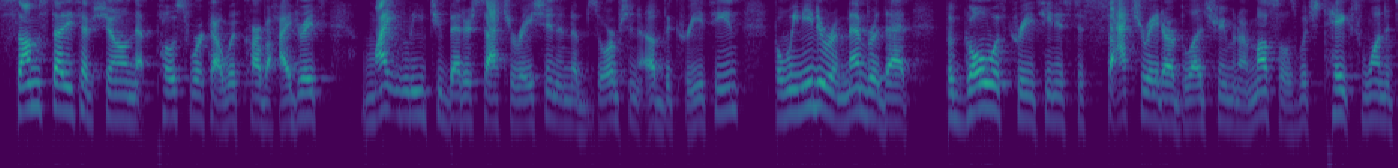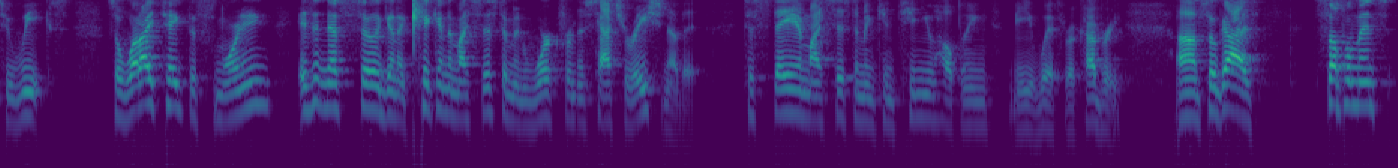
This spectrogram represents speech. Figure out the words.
Some studies have shown that post workout with carbohydrates might lead to better saturation and absorption of the creatine, but we need to remember that the goal with creatine is to saturate our bloodstream and our muscles, which takes one to two weeks. So, what I take this morning isn't necessarily going to kick into my system and work from the saturation of it to stay in my system and continue helping me with recovery. Um, so, guys, supplements,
